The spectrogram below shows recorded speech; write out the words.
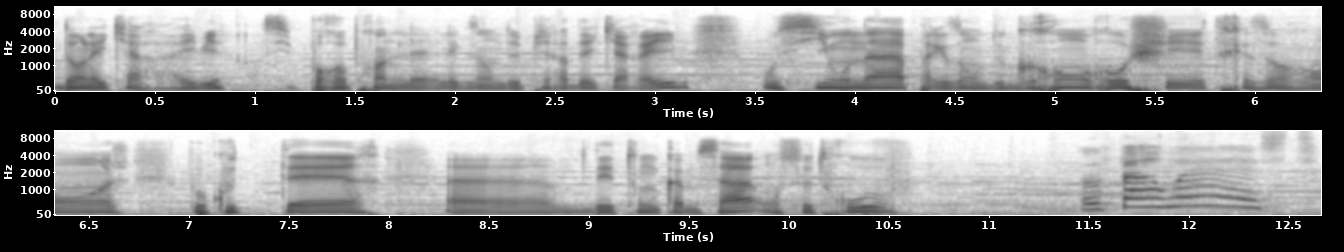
dans les Caraïbes, si pour reprendre l'e- l'exemple de Pirates des Caraïbes, ou si on a par exemple de grands rochers très oranges, beaucoup de terre, euh, des tons comme ça, on se trouve Au Far West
